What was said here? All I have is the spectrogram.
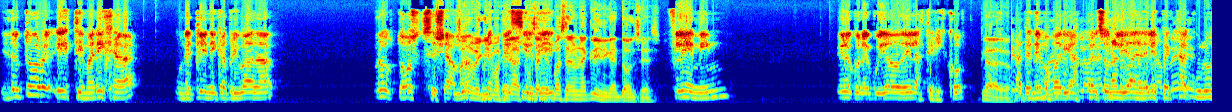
El doctor este maneja una clínica privada Proctos se llama. Yo no me quiero imaginar cosas que pasan en una clínica entonces. Fleming, pero con el cuidado del asterisco. Claro. Atendemos varias personalidades del espectáculo.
